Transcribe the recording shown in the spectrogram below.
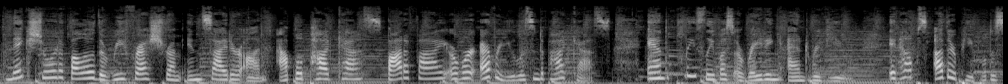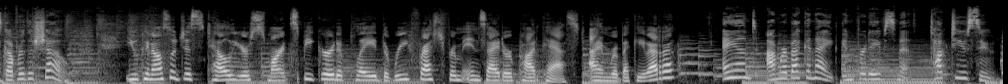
Make sure to follow the refresh from Insider on Apple Podcasts, Spotify, or wherever you listen to podcasts. And please leave us a rating and review. It helps other people discover the show. You can also just tell your smart speaker to play the Refresh from Insider podcast. I'm Rebeca Ibarra. And I'm Rebecca Knight, in for Dave Smith. Talk to you soon.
